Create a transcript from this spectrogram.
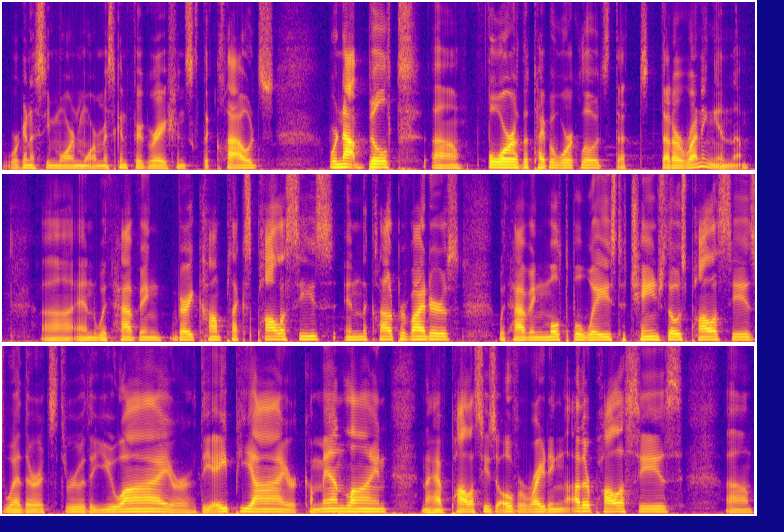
we're going to see more and more misconfigurations. The clouds were not built uh, for the type of workloads that that are running in them. Uh, and with having very complex policies in the cloud providers, with having multiple ways to change those policies, whether it's through the UI or the API or command line, and I have policies overwriting other policies. Um,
